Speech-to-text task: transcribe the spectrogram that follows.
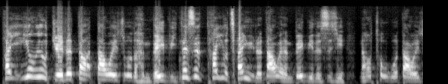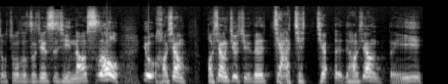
他又又觉得大大卫做的很卑鄙，但是他又参与了大卫很卑鄙的事情，然后透过大卫所做的这件事情，然后事后又好像好像就觉得假假假，呃，好像等于。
